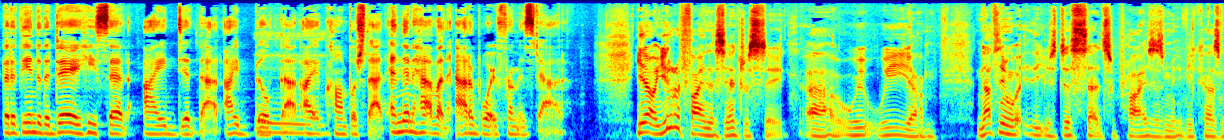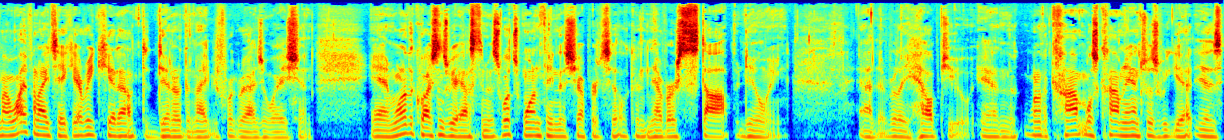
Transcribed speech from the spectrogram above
that at the end of the day, he said, I did that. I built mm. that. I mm. accomplished that. And then have an attaboy from his dad. You know, you're going to find this interesting. Uh, we, we um, nothing that you just said surprises me because my wife and I take every kid out to dinner the night before graduation, and one of the questions we ask them is, "What's one thing that Shepherd's Hill can never stop doing?" Uh, that really helped you. And the, one of the com- most common answers we get is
